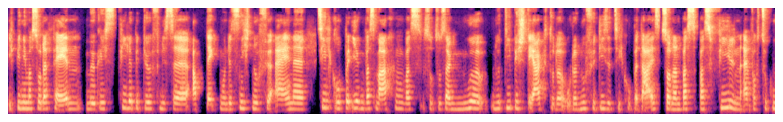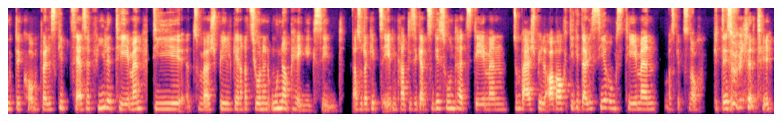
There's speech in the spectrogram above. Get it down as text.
ich bin immer so der Fan, möglichst viele Bedürfnisse Bedürfnisse abdecken und jetzt nicht nur für eine Zielgruppe irgendwas machen, was sozusagen nur, nur die bestärkt oder, oder nur für diese Zielgruppe da ist, sondern was, was vielen einfach zugute kommt, weil es gibt sehr, sehr viele Themen, die zum Beispiel generationenunabhängig sind. Also da gibt's eben gerade diese ganzen Gesundheitsthemen zum Beispiel, aber auch Digitalisierungsthemen. Was gibt's noch? Gibt es so viele Themen?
